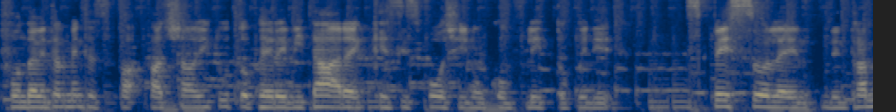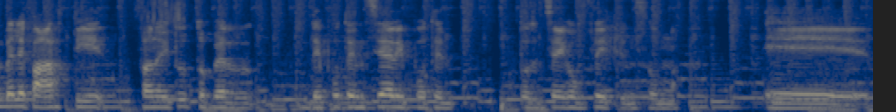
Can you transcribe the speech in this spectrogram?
fondamentalmente fa- facciano di tutto per evitare che si sfoci in un conflitto, quindi spesso le- entrambe le parti fanno di tutto per depotenziare i poten- potenziali conflitti, insomma. E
